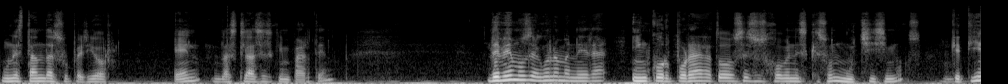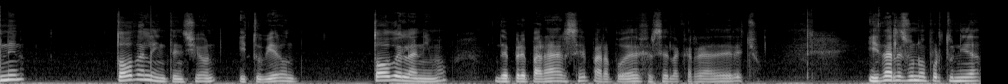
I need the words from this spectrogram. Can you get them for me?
un estándar superior en las clases que imparten, debemos de alguna manera incorporar a todos esos jóvenes que son muchísimos, que tienen toda la intención y tuvieron todo el ánimo de prepararse para poder ejercer la carrera de derecho y darles una oportunidad.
